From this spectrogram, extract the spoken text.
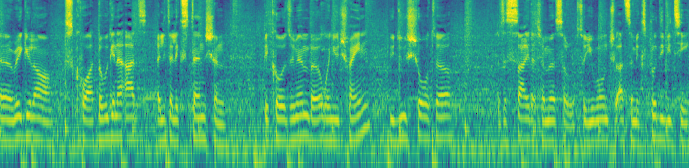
uh, regular squat, but we're gonna add a little extension because remember when you train, you do shorter the side of your muscle. So you want to add some explosivity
